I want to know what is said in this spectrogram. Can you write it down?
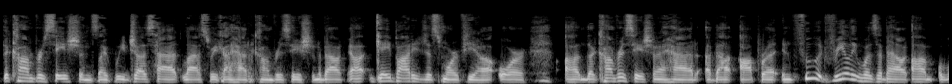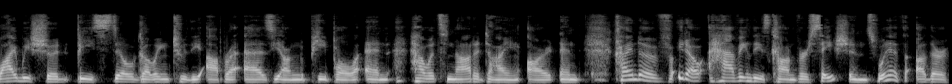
the conversations. Like we just had last week, I had a conversation about uh, gay body dysmorphia or, uh, the conversation I had about opera and food really was about, um, why we should be still going to the opera as young people and how it's not a dying art and kind of, you know, having these conversations with other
